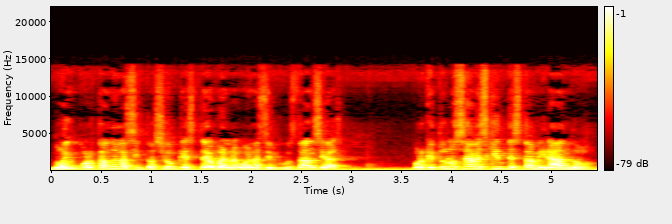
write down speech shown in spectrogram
no importando en la situación que esté o en, las circunstancias, porque tú no sabes quién te está mirando.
